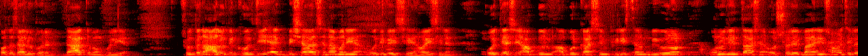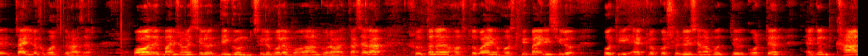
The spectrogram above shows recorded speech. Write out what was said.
পথা চালু করেন। দাগ এবং হুলিয়া। সুলতান আলউদ্দিন খলজি এক বিশাল সেনাবাহিনী অধিকারী হয়েছিলেন। ঐতিহাসিক আব্দুল, আবুল কাসিম ফিরিস্তান বিবরণ অনুযায়ী তার ঐশ্বরের বাহিনীর সংখ্যা ছিল চার লক্ষ পঁচাত্তর হাজার। পদাতিক বাহিনীর সংখ্যা ছিল দ্বিগুণ ছিল বলে বর্ণনা করা হয়। তাছাড়া সুলতানের হস্তবাহিনী হস্তি বাহিনী ছিল প্রতি এক লক্ষ সৈন্যের সেনাপতি করতেন একজন খান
